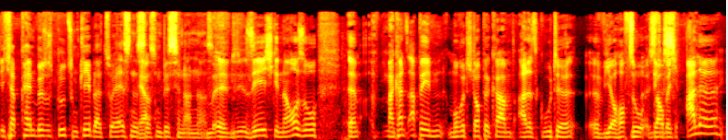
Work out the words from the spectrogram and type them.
ich habe kein böses Blut zum Kleeblatt zu essen, ist Ja. das ein bisschen anders. Äh, Sehe ich genauso. Ähm, man kann es abwählen, Moritz Doppelkamp, alles Gute. Äh, wir hoffen, so, glaube ich, alle,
